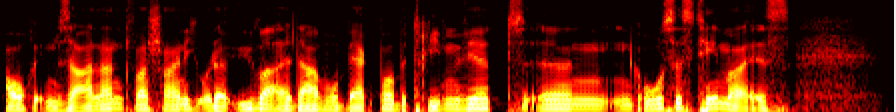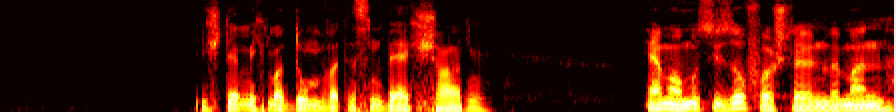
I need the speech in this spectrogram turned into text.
auch im Saarland wahrscheinlich oder überall da, wo Bergbau betrieben wird, äh, ein großes Thema ist. Ich stelle mich mal dumm, was ist ein Bergschaden? Ja, man muss sich so vorstellen, wenn man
